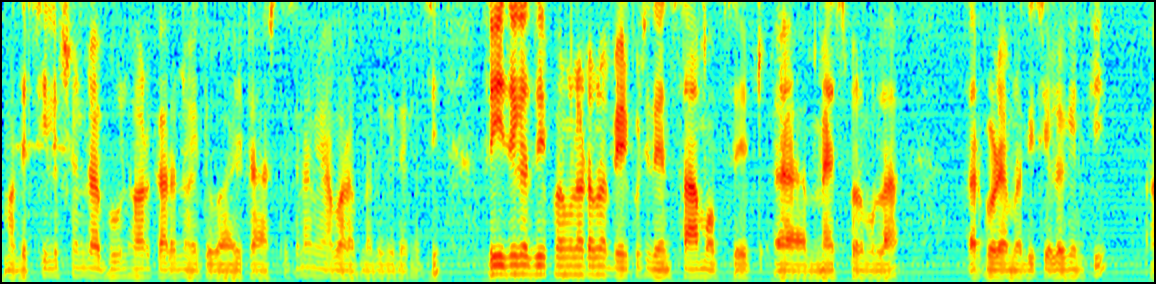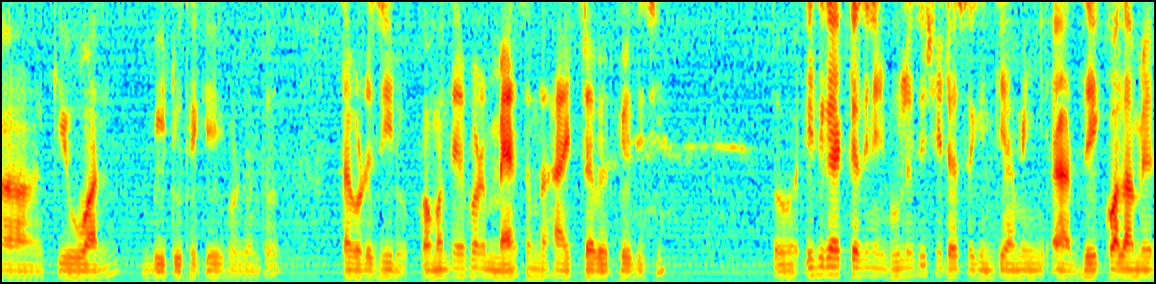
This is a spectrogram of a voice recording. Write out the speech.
আমাদের সিলেকশনটা ভুল হওয়ার কারণে হয়তো বা এটা আসতেছে না, আমি আবার আপনাদেরকে দেখাচ্ছি। তো এই জায়গায় যে ফর্মুলাটা আমরা বের করছি then sum offset match formula তারপরে আমরা দিছি লগিন কি? কিউ ওয়ান বি টু থেকে এই পর্যন্ত, তারপরে জিরো কমা দেওয়ার পরে ম্যাথ আমরা হাইটটা বের করে দিছি। তো এই জায়গায় একটা জিনিস ভুল হয়েছে, সেটা হচ্ছে কিন্তু আমি যে কলামের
